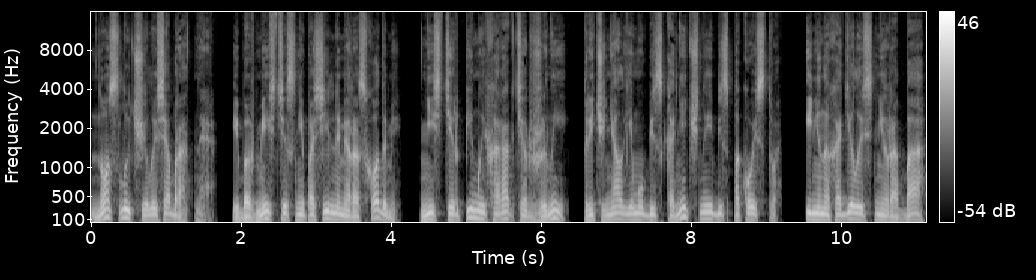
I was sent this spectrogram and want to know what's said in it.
Но случилось обратное, ибо вместе с непосильными расходами нестерпимый характер жены причинял ему бесконечные беспокойства, и не находилось ни раба,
